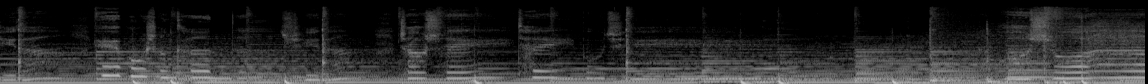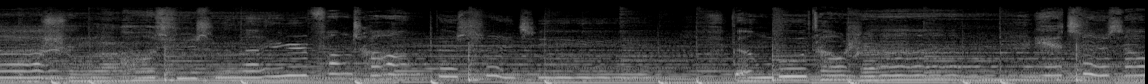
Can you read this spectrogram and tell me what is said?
起的，遇不上看得起的，找谁对不起？我说爱，说爱或许是来日方长的事情，等不到人，也至少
